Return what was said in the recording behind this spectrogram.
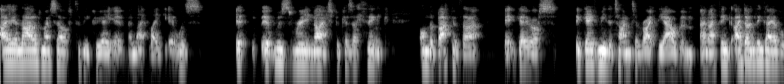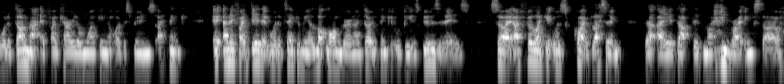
I allowed myself to be creative and like, like it was, it, it was really nice because I think on the back of that, it gave us it gave me the time to write the album and i think i don't think i ever would have done that if i carried on working at wetherspoons i think it, and if i did it would have taken me a lot longer and i don't think it would be as good as it is so I, I feel like it was quite a blessing that i adapted my writing style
